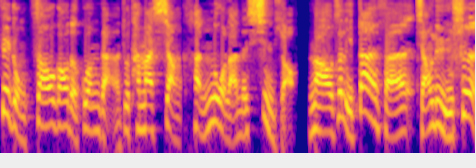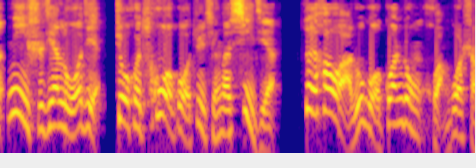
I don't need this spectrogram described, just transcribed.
这种糟糕的观感啊，就他妈像看诺兰的《信条》，脑子里但凡想捋顺逆时间逻辑，就会错过剧情的细节。最后啊，如果观众缓过神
